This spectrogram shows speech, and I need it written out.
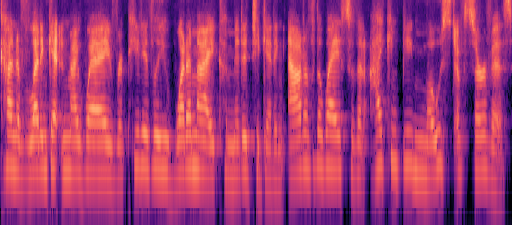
kind of letting get in my way repeatedly? What am I committed to getting out of the way so that I can be most of service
